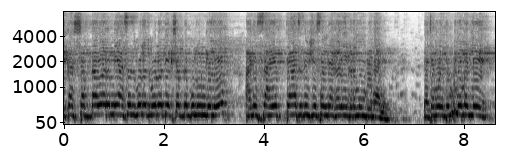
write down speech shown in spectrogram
एका शब्दावर मी असंच बोलत बोलत एक शब्द बोलून गेलो आणि साहेब त्याच दिवशी संध्याकाळी इकडे मुंबईला आले. त्याच्यामुळे ते मुलं म्हणले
